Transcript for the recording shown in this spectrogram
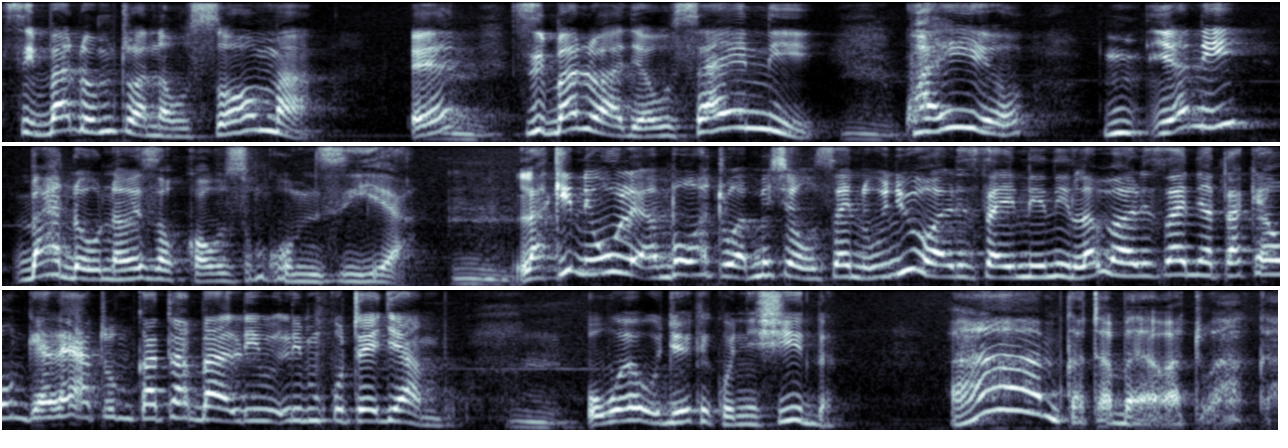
si bado mtu anausoma eh? mm. si bado hajausaini mm. kwa hiyo yani bado unaweza ukauzungumzia mm. lakini ule ambao watu wamesha usaini ujue walisaini nini labda walisaini atakayeongelea tu mkataba limkute li- jambo mm. wewe ujiweke kwenye shida ah, mkataba ya watu haka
